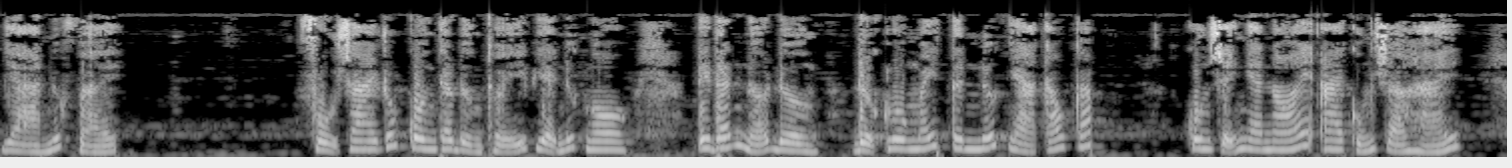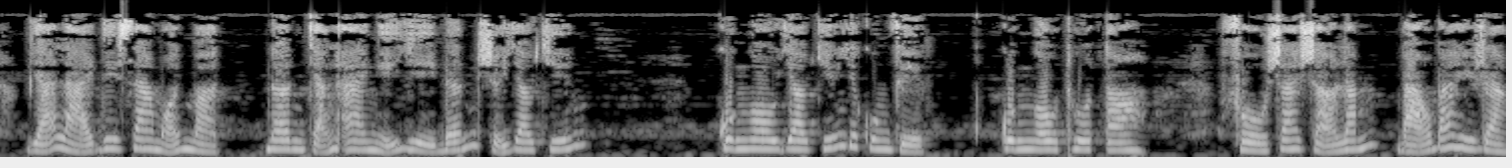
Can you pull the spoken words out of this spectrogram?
và nước vệ. Phù sai rút quân theo đường thủy về nước ngô, đi đến nửa đường, được luôn mấy tin nước nhà cáo cấp. Quân sĩ nghe nói ai cũng sợ hãi, giả lại đi xa mỏi mệt, nên chẳng ai nghĩ gì đến sự giao chiến. Quân ngô giao chiến với quân Việt, quân ngô thua to, phù sai sợ lắm, bảo bá hy rằng,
